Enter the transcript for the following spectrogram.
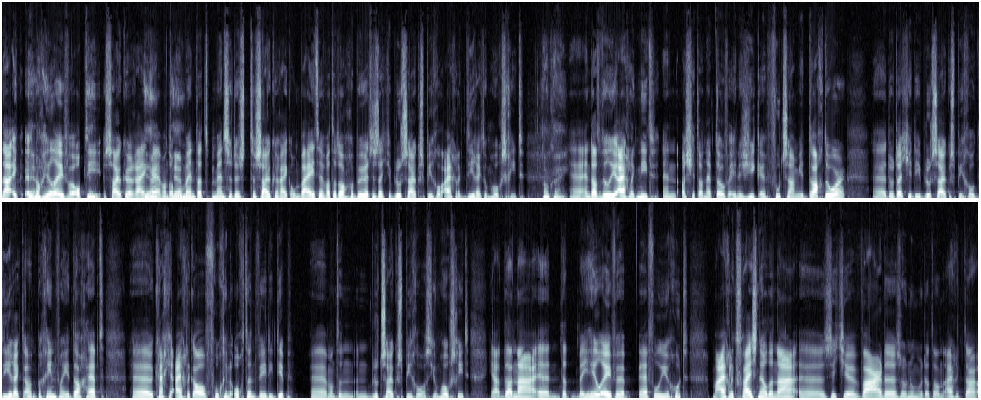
Nou, ik eh, Ja. nog heel even op die suikerrijk. Ja, Hè? Want op het moment dat mensen dus te suikerrijk ontbijten, wat er dan gebeurt, is dat je bloedsuikerspiegel eigenlijk direct omhoog schiet. Oké. Eh, en dat wil je eigenlijk niet. En als je het dan hebt over energiek en voedzaam je dag door, eh, doordat je die bloedsuikerspiegel direct aan het begin van je dag hebt, krijg je eigenlijk al vroeg in de ochtend weer die dip. Want een, een bloedsuikerspiegel, als die omhoog schiet, ja, daarna dat ben je heel even, hè, voel je je goed. Maar eigenlijk vrij snel daarna zit je waarde, zo noemen we dat dan, eigenlijk daar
